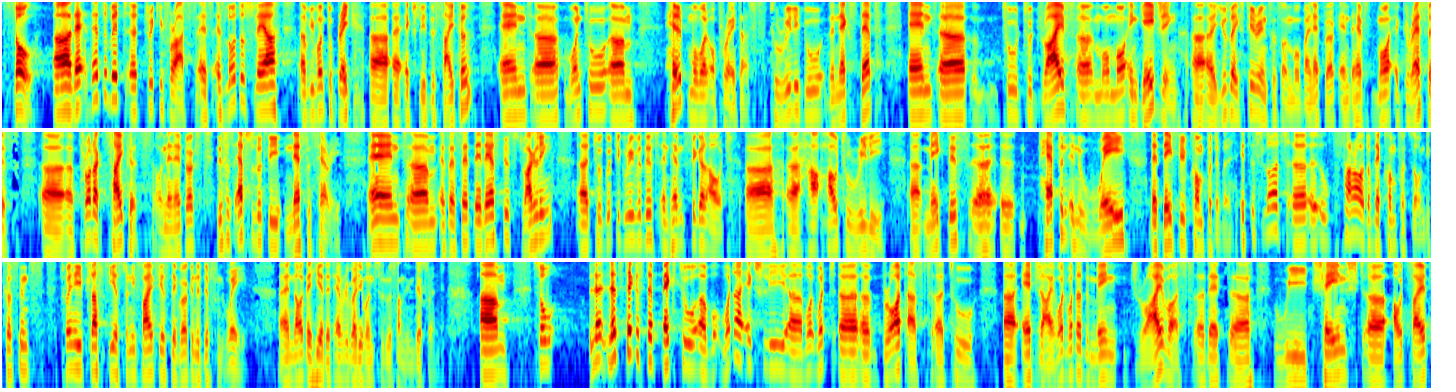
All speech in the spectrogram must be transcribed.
So uh, that, that's a bit uh, tricky for us. As, as Lotus Flare, uh, we want to break uh, uh, actually the cycle and want to um, help mobile operators to really do the next step and uh, to, to drive uh, more, more engaging uh, user experiences on mobile network and have more aggressive uh, product cycles on their networks, this is absolutely necessary. And um, as I said, they, they are still struggling uh, to a good degree with this and haven't figured out uh, how, how to really make this happen in a way that they feel comfortable. It's a lot far out of their comfort zone because since 20 plus years, 25 years, they work in a different way and now they hear that everybody wants to do something different. Um, so let, us take a step back to uh, what are actually uh, what, what uh, uh brought us uh, to uh, agile. What what are the main drivers that we changed outside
